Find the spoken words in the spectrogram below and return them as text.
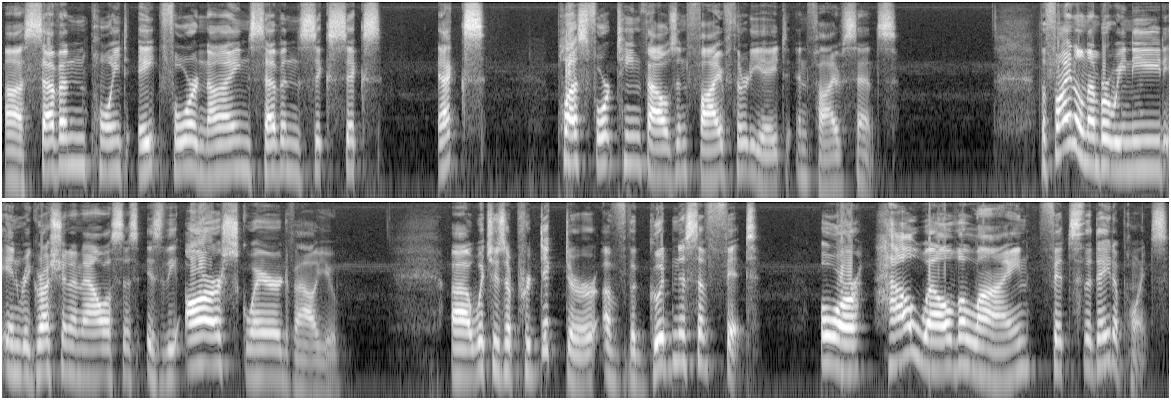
uh, 7.849766x plus 14,538 and 5 cents. The final number we need in regression analysis is the R squared value, uh, which is a predictor of the goodness of fit, or how well the line fits the data points.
